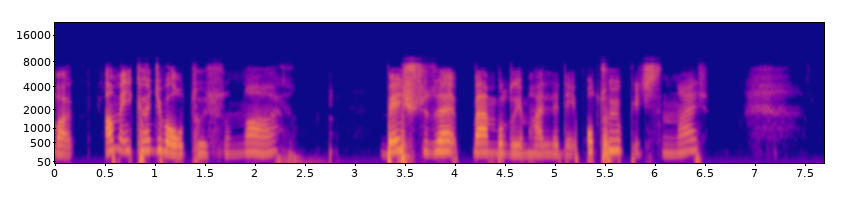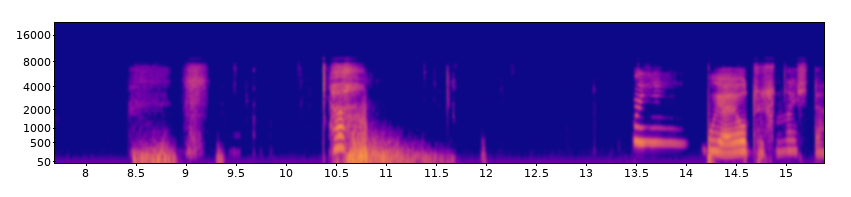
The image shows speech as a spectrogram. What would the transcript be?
Bak ama ilk önce bir otursunlar. 500'e ben bulayım halledeyim. Oturup içsinler. Yaya otuyorsun da işte.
